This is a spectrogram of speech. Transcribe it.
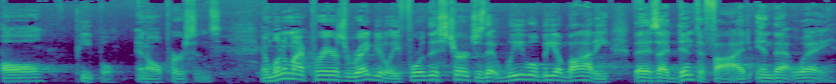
all people and all persons. And one of my prayers regularly for this church is that we will be a body that is identified in that way.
